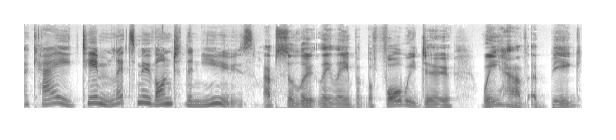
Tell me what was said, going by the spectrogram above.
Okay, Tim, let's move on to the news. Absolutely, Lee. But before we do, we have a big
